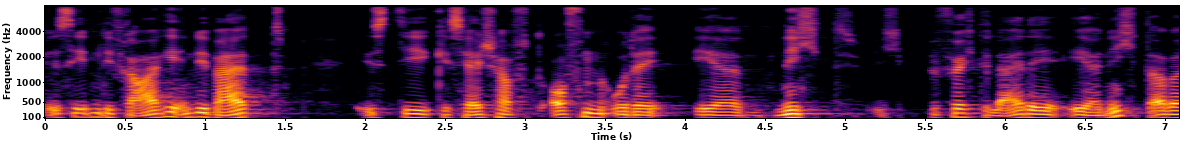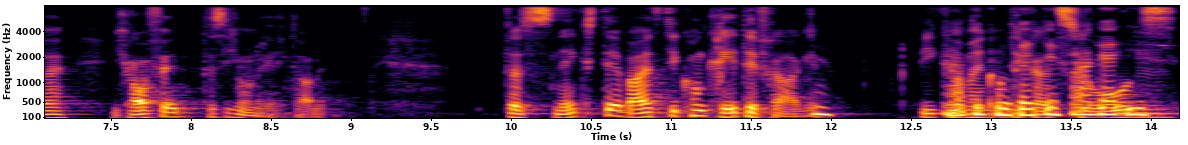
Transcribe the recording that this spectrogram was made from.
ist eben die Frage, inwieweit ist die Gesellschaft offen oder eher nicht. Ich befürchte leider eher nicht, aber ich hoffe, dass ich Unrecht habe. Das nächste war jetzt die konkrete Frage. Ja. Wie kann ja, man Integration ist,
